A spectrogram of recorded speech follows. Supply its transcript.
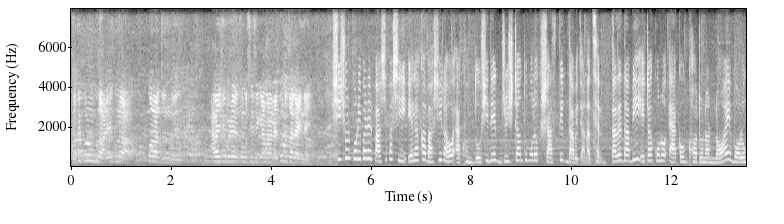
ক্ষতিপূরণগুলো এগুলো করার জন্যই। আড়াইশো বেডে কোনো সিসি ক্যামেরা নেই কোনো জায়গায় নেই। শিশুর পরিবারের পাশাপাশি এলাকাবাসীরাও এখন দোষীদের দৃষ্টান্তমূলক শাস্তির দাবি জানাচ্ছেন। তাদের দাবি এটা কোনো একক ঘটনা নয় বরং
